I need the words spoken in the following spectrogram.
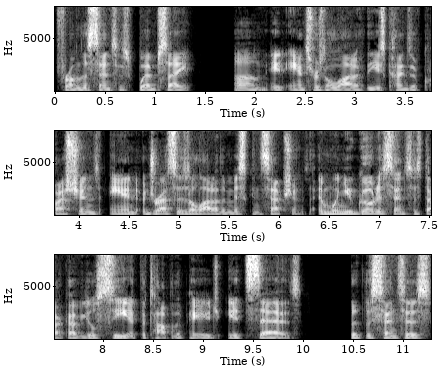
from the census website. Um, it answers a lot of these kinds of questions and addresses a lot of the misconceptions. And when you go to census.gov, you'll see at the top of the page, it says that the census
